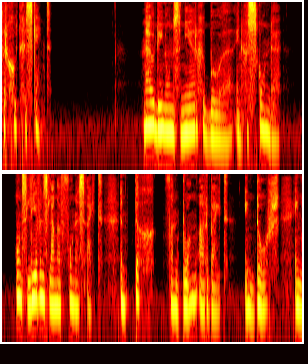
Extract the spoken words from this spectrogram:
vir goed geskenk. Nou dien ons neergebo en geskonde ons lewenslange vonnis uit in tug van dwangarbeid en dors en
